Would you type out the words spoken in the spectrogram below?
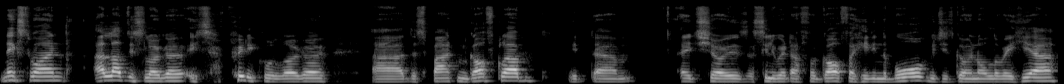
Next one, I love this logo. It's a pretty cool logo. Uh, the Spartan Golf Club. It um, it shows a silhouette of a golfer hitting the ball, which is going all the way here.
